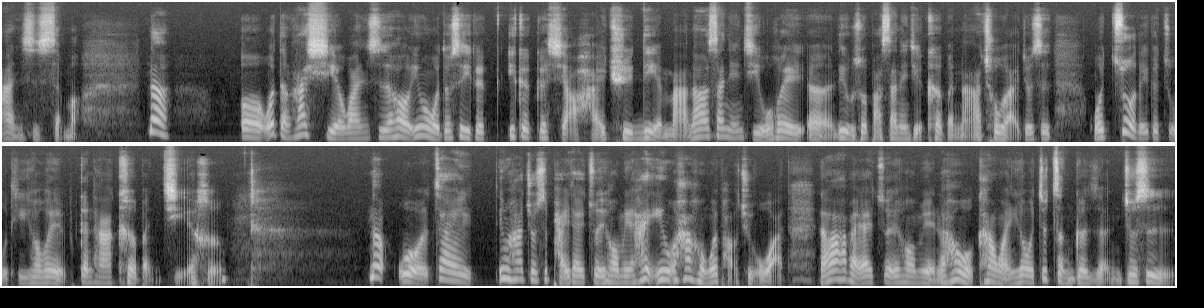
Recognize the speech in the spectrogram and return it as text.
案是什么。那呃，我等他写完之后，因为我都是一个一个个小孩去练嘛，然后三年级我会呃，例如说把三年级课本拿出来，就是我做的一个主题以后会跟他课本结合。那我在。因为他就是排在最后面，他因为他很会跑去玩，然后他排在最后面，然后我看完以后，我就整个人就是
